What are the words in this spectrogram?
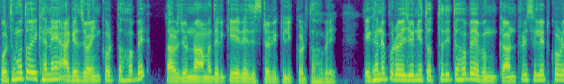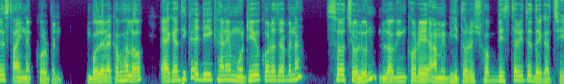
প্রথমত এখানে আগে জয়েন করতে হবে, তার জন্য আমাদেরকে রেজিস্টারে ক্লিক করতে হবে। এখানে প্রয়োজনীয় তথ্য দিতে হবে এবং কান্ট্রি সিলেক্ট করে সাইন আপ করবেন। বলে রাখা ভালো, একাধিক আইডি এখানে মোটেও করা যাবে না। সো চলুন, লগ করে আমি ভিতরে সব বিস্তারিত দেখাচ্ছি।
